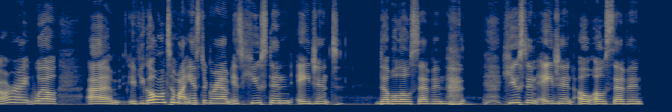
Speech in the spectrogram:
All right. Well, um, if you go onto my Instagram, it's Houston Agent 007. Houston Agent 007.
